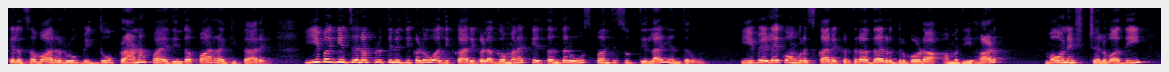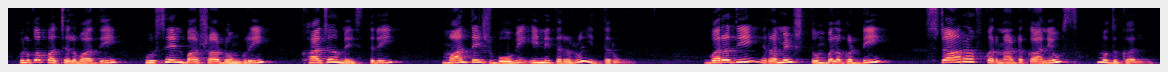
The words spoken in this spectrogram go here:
ಕೆಲ ಸವಾರರು ಬಿದ್ದು ಪ್ರಾಣಾಪಾಯದಿಂದ ಪಾರಾಗಿದ್ದಾರೆ. ಈ ಬಗ್ಗೆ ಜನಪ್ರತಿನಿಧಿಗಳು ಅಧಿಕಾರಿಗಳ ಗಮನಕ್ಕೆ ತಂದರೂ ಸ್ಪಂದಿಸುತ್ತಿಲ್ಲ ಎಂದರು. ಈ ವೇಳೆ ಕಾಂಗ್ರೆಸ್ ಕಾರ್ಯಕರ್ತರಾದ ರುದ್ರಗೌಡ, ಅಮದಿಹಾಳ್, ಮೌನೇಶ್ ಚಲವಾದಿ ಹುಲ್ಗಪ್ಪ ಚಲವಾದಿ ಹುಸೇನ್ ಬಾಷಾ ಡೊಂಗ್ರಿ, ಖಾಜಾ ಮೇಸ್ತ್ರಿ, ಮಾಂತೇಶ್ ಬೋವಿ ಇನ್ನಿತರರು ಇದ್ದರು. ವರದಿ Ramesh Tumbalagaddi, star of Karnataka news Mudugal.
